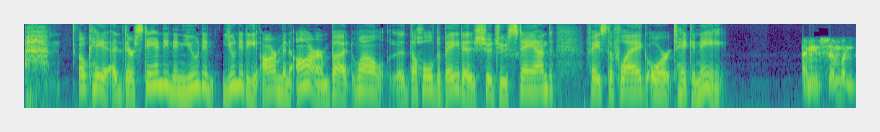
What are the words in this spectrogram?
okay, uh, they're standing in uni- unity, arm in arm, but, well, the whole debate is should you stand, face the flag, or take a knee? I mean, someone,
